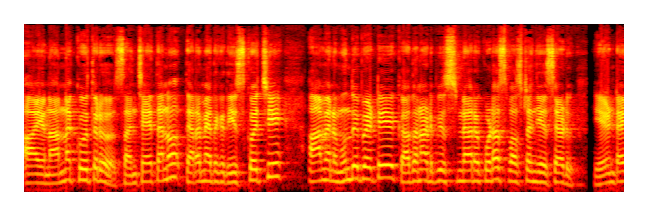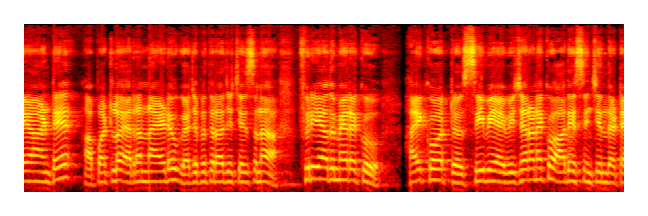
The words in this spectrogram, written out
ఆయన అన్న కూతురు సంచయితను తెర మీదకి తీసుకొచ్చి ఆమెను ముందు పెట్టి కథ నడిపిస్తున్నారు కూడా స్పష్టం చేశాడు. ఏంటయ్యా అంటే అప్పట్లో ఎర్రన్నాయుడు గజపతిరాజు చేసిన ఫిర్యాదు మేరకు హైకోర్టు సిబిఐ విచారణకు ఆదేశించిందట.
